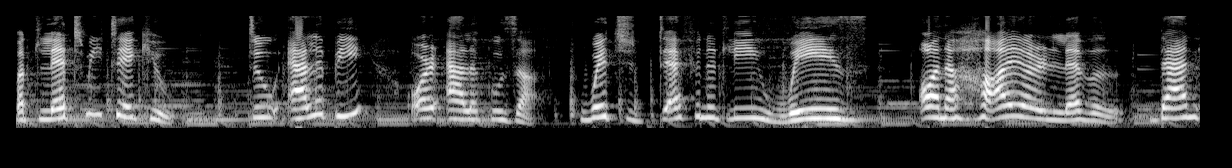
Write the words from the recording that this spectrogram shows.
But let me take you to Alleppey or Alappuzha, which definitely weighs on a higher level than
